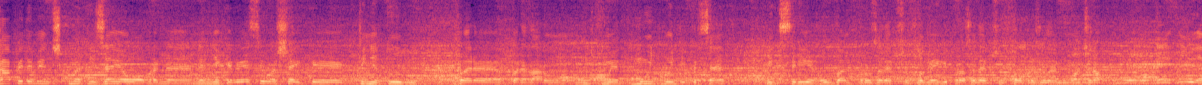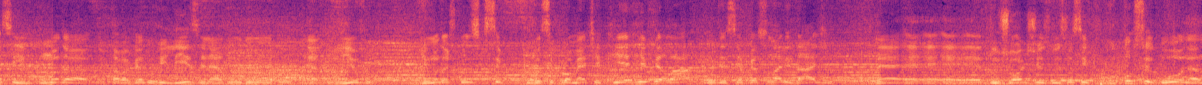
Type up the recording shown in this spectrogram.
rapidamente esquematizei a obra na, na minha cabeça, eu achei que, tinha tudo para, para dar um, um, documento muito, muito interessante e que seria relevante para os adeptos do Flamengo e para os adeptos do futebol brasileiro de modo geral. É, e assim, uma da, eu estava vendo o release né, do, do, do, né, do livro e uma das coisas que você, que você promete aqui é revelar, dizer assim, a personalidade né, é, é, é, do Jorge Jesus. Então, assim, o torcedor, né,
